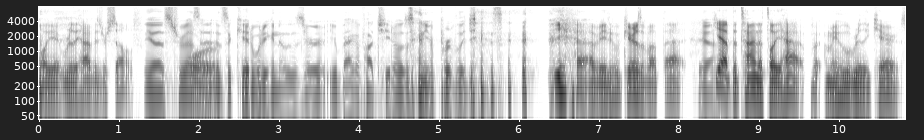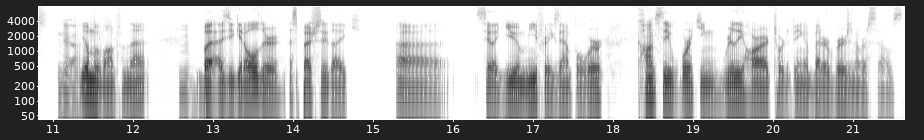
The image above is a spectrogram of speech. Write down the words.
All you really have is yourself. yeah, that's true. As or- a as a kid, what are you gonna lose your your bag of hot Cheetos and your privileges? Yeah, I mean, who cares about that? yeah. Yeah, at the time, that's all you have. But I mean, who really cares? Yeah. You'll move on from that. Hmm. But as you get older, especially like, uh, say like you and me, for example, we're constantly working really hard towards being a better version of ourselves.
